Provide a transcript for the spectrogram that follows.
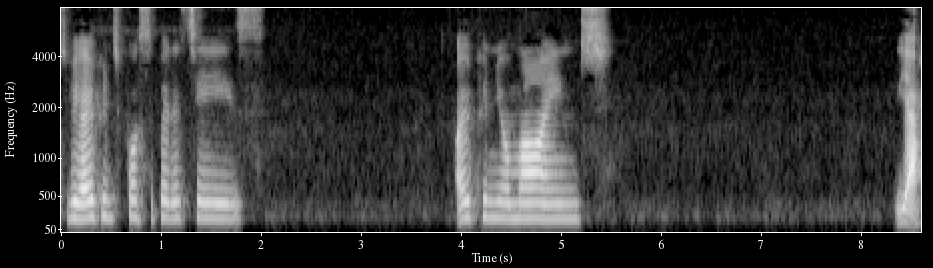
to be open to possibilities, open your mind. Yeah,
